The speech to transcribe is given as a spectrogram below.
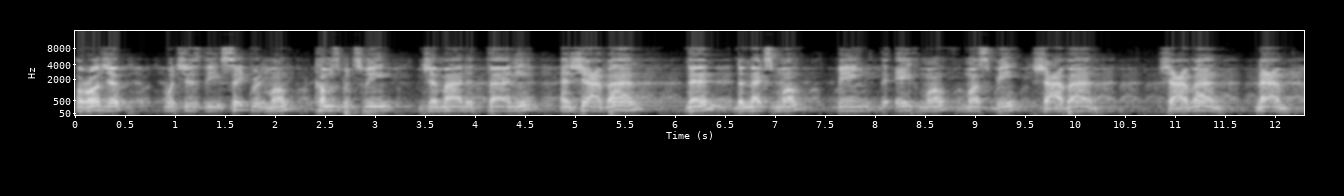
Rajab, which is the sacred month, comes between Jumad al-Thani and Sha'ban, then the next month, being the eighth month, must be Sha'ban. Sha'ban. Naam.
